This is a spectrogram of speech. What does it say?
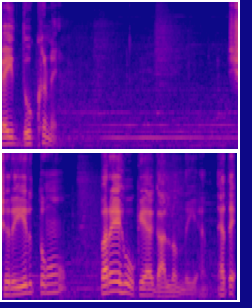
ਕਈ ਦੁੱਖ ਨੇ। ਸਰੀਰ ਤੋਂ ਪਰੇ ਹੋ ਕੇ ਇਹ ਗੱਲ ਹੁੰਦੀ ਹੈ। ਇਹ ਤੇ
